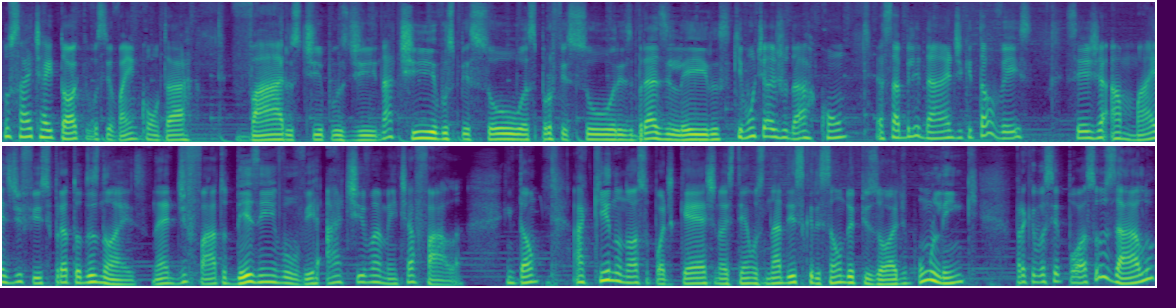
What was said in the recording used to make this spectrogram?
No site iTalk você vai encontrar vários tipos de nativos, pessoas, professores, brasileiros que vão te ajudar com essa habilidade que talvez seja a mais difícil para todos nós, né? De fato, desenvolver ativamente a fala. Então, aqui no nosso podcast, nós temos na descrição do episódio um link para que você possa usá-lo.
